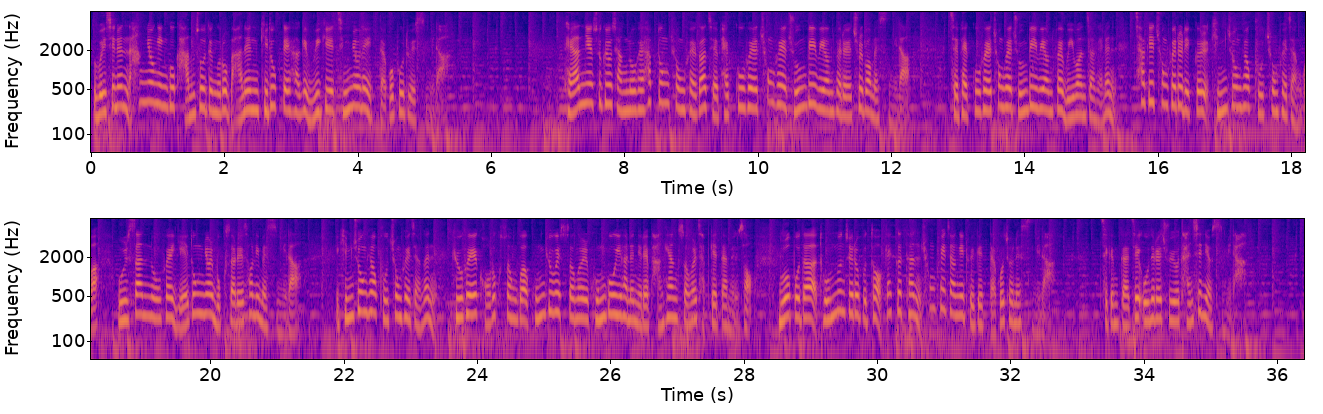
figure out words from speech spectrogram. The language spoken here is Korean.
외신은 학령 인구 감소 등으로 많은 기독대학이 위기에 직면해 있다고 보도했습니다. 대한예수교 장로회 합동총회가 제109회 총회 준비위원회를 출범했습니다. 제109회 총회 준비위원회 위원장에는 차기 총회를 이끌 김종혁 부총회장과 울산노회 예동열 목사를 선임했습니다. 김종혁 부총회장은 교회의 거룩성과 공교회성을 공고히 하는 일의 방향성을 잡겠다면서 무엇보다 돈 문제로부터 깨끗한 총회장이 되겠다고 전했습니다. 지금까지 오늘의 주요 단신이었습니다.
